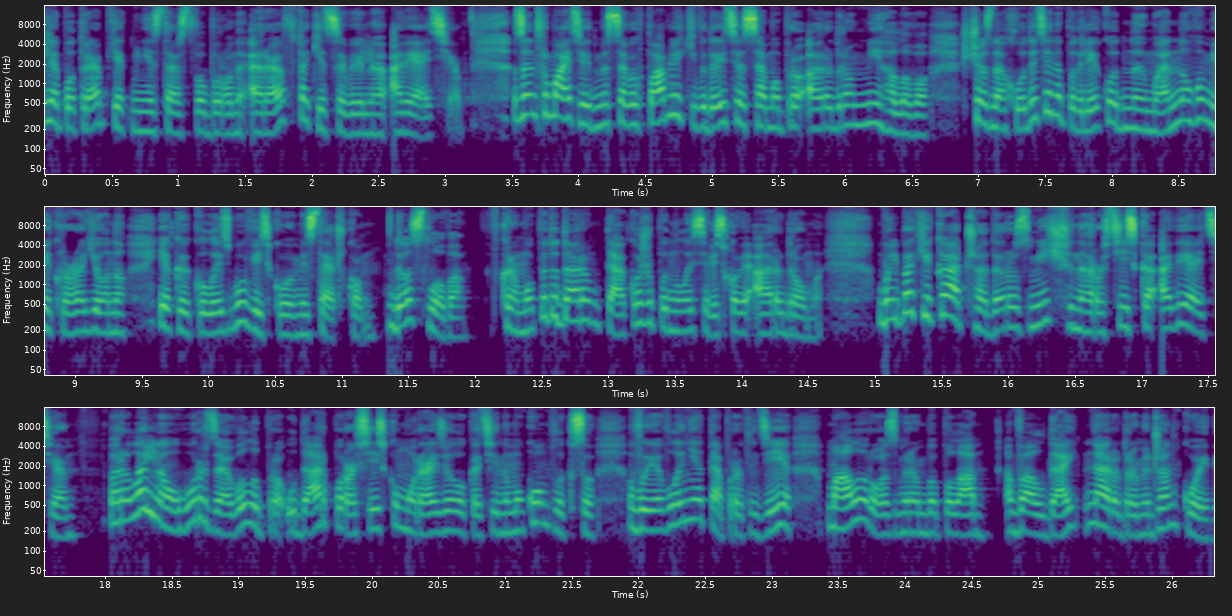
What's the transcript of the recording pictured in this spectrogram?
для потреб як Міністерства оборони РФ, так і цивільної авіації. За інформацією від місцевих пабліків йдеться саме про аеродром Мігалово, що знаходиться неподалік одноіменного мікрорайону, який колись був військовим містечком. До слова, в Криму під ударом також опинилися військові аеродроми. Бельбек і Кача, де розміщена російська авіація. Паралельно УГУР заявили про удар по російському радіолокаційному комплексу, виявлення та протидії малорозміром БПЛА Валдай на аеродромі Джанкой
